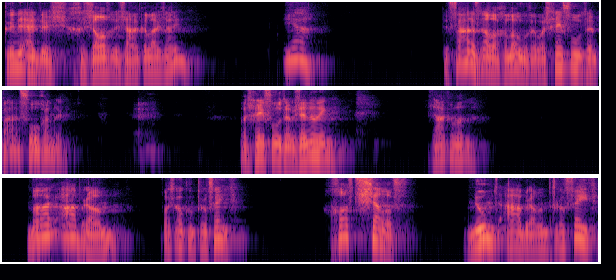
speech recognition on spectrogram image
Kunnen er dus gezalfde zakenlui zijn? Ja. De vader van alle gelovigen was geen fulltime voorganger. Was geen fulltime zendeling. Zakenman. Maar Abraham was ook een profeet. God zelf noemt Abraham een profeet.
